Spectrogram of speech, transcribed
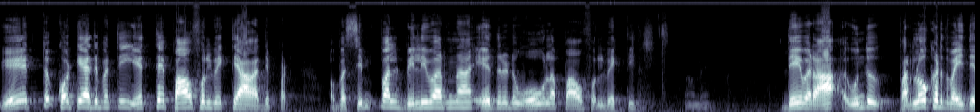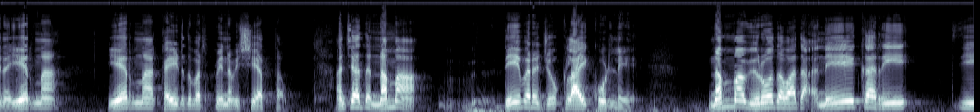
ಏತ್ತು ಕೋಟ್ಯಾಧಿಪತಿ ಎತ್ತೆ ಪವರ್ಫುಲ್ ವ್ಯಕ್ತಿ ಆದಿಪ್ಪಡು ಒಬ್ಬ ಸಿಂಪಲ್ ಬಿಲಿವರ್ನ ಎದುರುಡು ಓವುಲ ಪವರ್ಫುಲ್ ವ್ಯಕ್ತಿ ಇಜ್ಜಿ ಆಮೇನ್ ದೇವರ ಆ- ಒಂದು ಪರಲೋಕದ ವೈದ್ಯನ ಏರ್ನ ಏರ್ನ ಕೈಡ್ದು ಬರ್ಪಿನ ವಿಷಯ ಅತ್ತಾವು ಅಂಚಾದ ನಮ್ಮ ದೇವರ ಜೋಕ್ಲಾಯಿ ಕೂಡಲೆ ನಮ್ಮ ವಿರೋಧವಾದ ಅನೇಕ ರೀತಿ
